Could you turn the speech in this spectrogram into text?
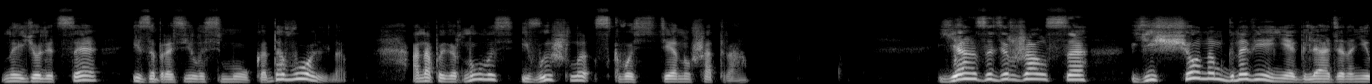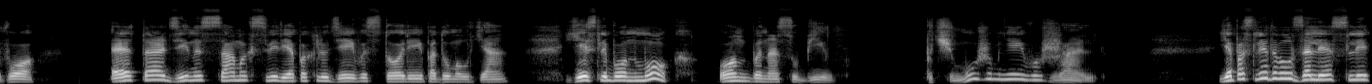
На ее лице изобразилась мука. «Довольно!» Она повернулась и вышла сквозь стену шатра. Я задержался еще на мгновение, глядя на него. «Это один из самых свирепых людей в истории», — подумал я. Если бы он мог, он бы нас убил. Почему же мне его жаль? Я последовал за Лесли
